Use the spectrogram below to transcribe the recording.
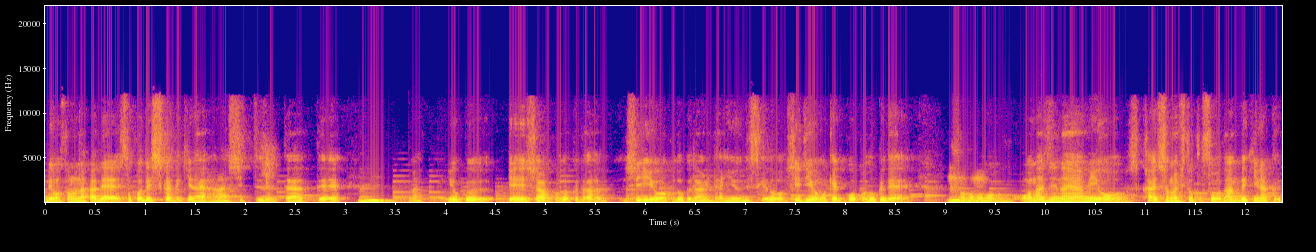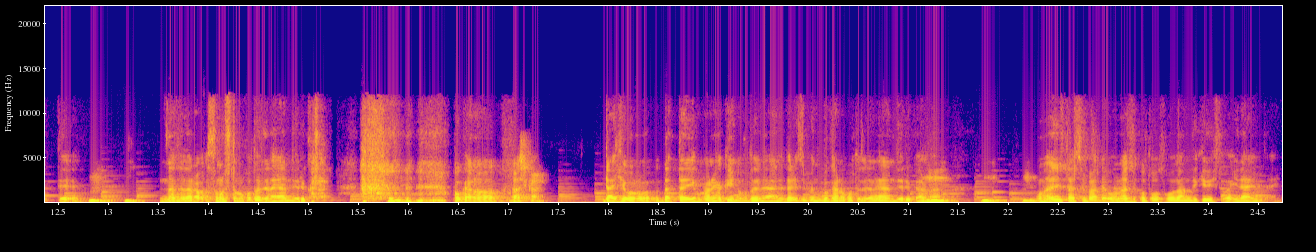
でもその中でそこでしかできない話って絶対あって、うん。まあ、よく経営者は孤独だ CEO は孤独だみたいに言うんですけど CTO も結構孤独で、うん。その同じ悩みを会社の人と相談できなくってうん。うん。なぜならばその人のことで悩んでるから。他の確かに。代表だったり他の役員のことで悩んでたり自分の部下のことで悩んでるから、うんうんうん。同じ立場で同じことを相談できる人がいないみたいに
